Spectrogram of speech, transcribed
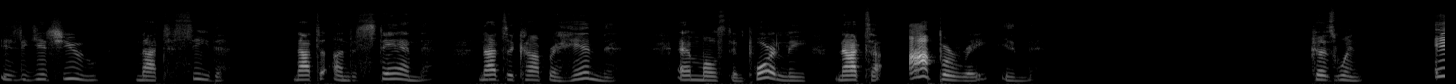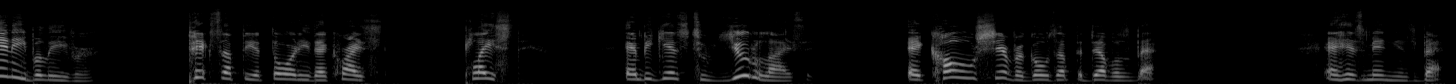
is to get you not to see that, not to understand that, not to comprehend that, and most importantly, not to operate in that. Because when any believer picks up the authority that Christ placed there and begins to utilize it, a cold shiver goes up the devil's back and his minions' back.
